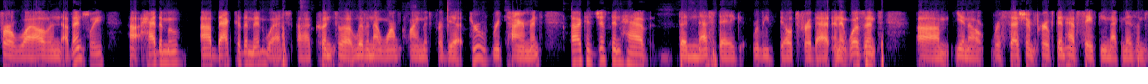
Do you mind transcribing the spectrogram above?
for a while, and eventually uh, had to move uh, back to the Midwest. Uh, couldn't uh, live in that warm climate for the through retirement because uh, just didn't have the nest egg really built for that, and it wasn't um, you know, recession proof, didn't have safety mechanisms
